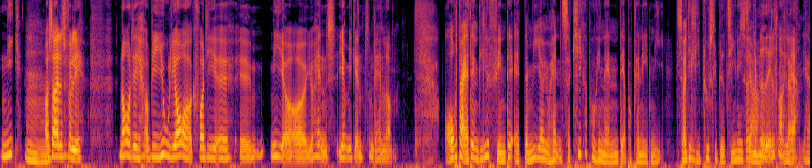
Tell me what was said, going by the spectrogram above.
9. Mm. Og så er det selvfølgelig, når det at blive jul i år, får de øh, øh, Mia og Johannes hjem igen, som det handler om. Og der er den lille finte, at da Mia og Johannes så kigger på hinanden der på planet 9, så er de lige pludselig blevet teenager. Så er de blevet ældre, Eller, ja. ja.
